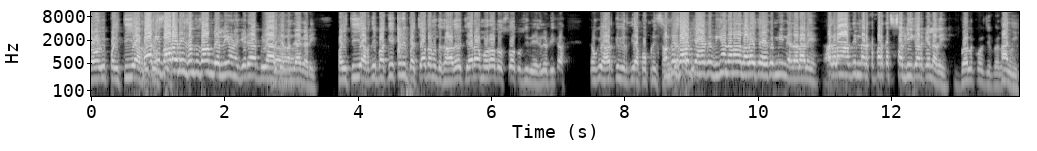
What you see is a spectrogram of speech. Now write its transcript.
ਲਓ ਵੀ 35000 ਦੀ ਬਾਕੀ ਬਾਹਰੋਂ ਨਹੀਂ ਸੰਧੂ ਸਾਹਿਬ ਮਿਲਣੀ ਹੁਣ ਜਿਹੜਾ ਬਾਜ਼ਾਰ ਚੱਲਣ ਦਿਆ ਗਾੜੀ। 35000 ਦੀ ਬਾਕੀ ਇੱਕ ਵਾਰੀ ਬੱਚਾ ਤੁਹਾਨੂੰ ਦਿਖਾ ਦਿਓ ਚਿਹਰਾ ਮੋਰਾ ਦੋਸਤੋ ਤੁਸੀਂ ਵੇਖ ਲਿਓ ਠੀਕ ਆ? ਕਿਉਂਕਿ ਹਰ ਇੱਕ ਵੀਰ ਦੀ ਆਪੋ ਆਪਣੀ ਆ ਸਾਹਿਬ। ਚਾਹੇ ਕੋਈ 20 ਦਿਨਾਂ ਦਾ ਲਾ ਲੇ ਚਾਹੇ ਕੋਈ ਮਹੀਨੇ ਦਾ ਲਾ ਲੇ ਅਗਲਾ ਆਪਦੀ ਨਰਕ ਪਰਕ ਤਸੱਲੀ ਕਰਕੇ ਲਵੇ। ਬਿਲਕੁਲ ਜੀ ਬਿਲਕੁਲ। ਹਾਂਜੀ।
